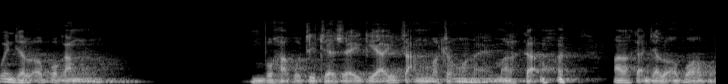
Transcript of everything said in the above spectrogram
kowe njaluk apa Kang? Mbah aku dijazai kiai tak maca ngono malah gak malah gak njaluk apa-apa.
